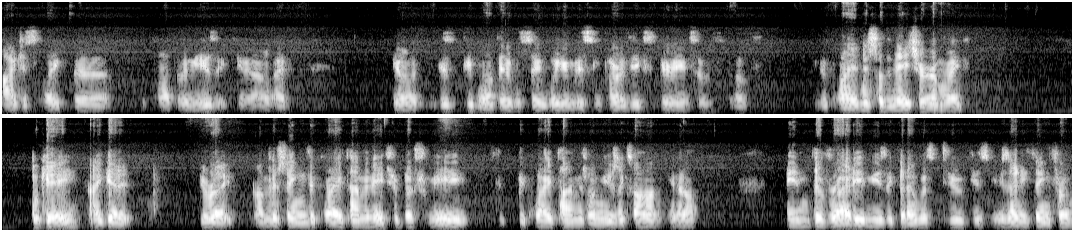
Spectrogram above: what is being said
I just like the, the pop of the music, you know. I you know, there's people out there that will say, well, you're missing part of the experience of, of the quietness of the nature. I'm like, okay, I get it. You're right. I'm missing the quiet time in nature, but for me, the quiet time is when music's on, you know. And the variety of music that I listen to is, is anything from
